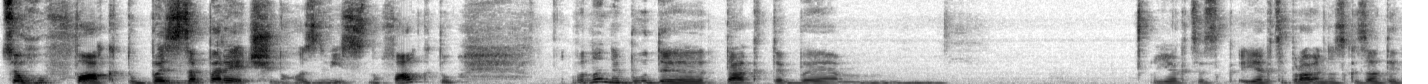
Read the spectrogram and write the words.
цього факту, беззаперечного, звісно, факту, воно не буде так тебе, як це, як це правильно сказати,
